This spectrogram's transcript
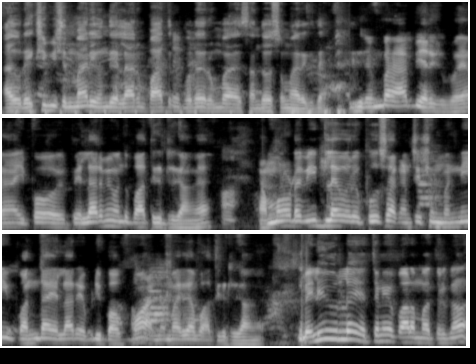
அது ஒரு எக்ஸிபிஷன் மாதிரி வந்து எல்லாரும் பார்த்துட்டு போகிறது ரொம்ப சந்தோஷமா இருக்குது. இது ரொம்ப ஹாப்பியா இருக்கு இப்போ ஏன்னா இப்போ இப்போ எல்லாருமே வந்து பார்த்துக்கிட்டு இருக்காங்க. நம்மளோட வீட்டில் ஒரு புதுசாக கன்ஸ்ட்ரக்ஷன் பண்ணி வந்தா எல்லாரும் எப்படி பார்ப்போம் அந்த மாதிரி தான் பார்த்துக்கிட்டு இருக்காங்க. வெளியூர்ல எத்தனையோ பாலம் பார்த்துருக்கோம்.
